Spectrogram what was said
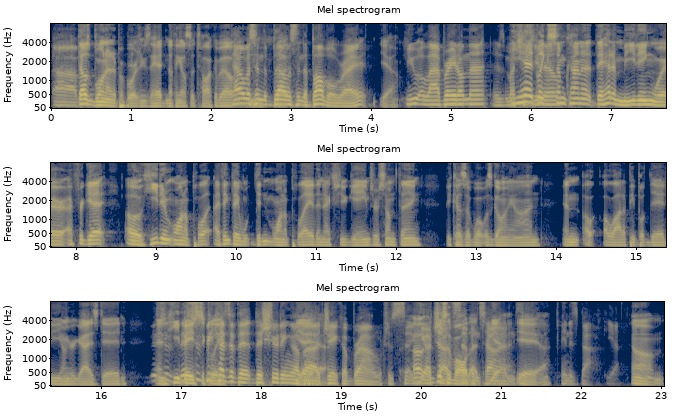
um, that was blown out of proportion because they had nothing else to talk about. that was in the that was in the bubble, right? yeah. Can you elaborate on that as much? he as had you like know? some kind of they had a meeting where I forget. Oh, he didn't want to play. I think they w- didn't want to play the next few games or something because of what was going on, and a, a lot of people did. Younger guys did, This and is- he this is basically because of the, the shooting of Yeah, uh, yeah. Jacob Brown, which is got just shot of all seven that. Yeah, times yeah, yeah. in his back. Yeah, Um,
